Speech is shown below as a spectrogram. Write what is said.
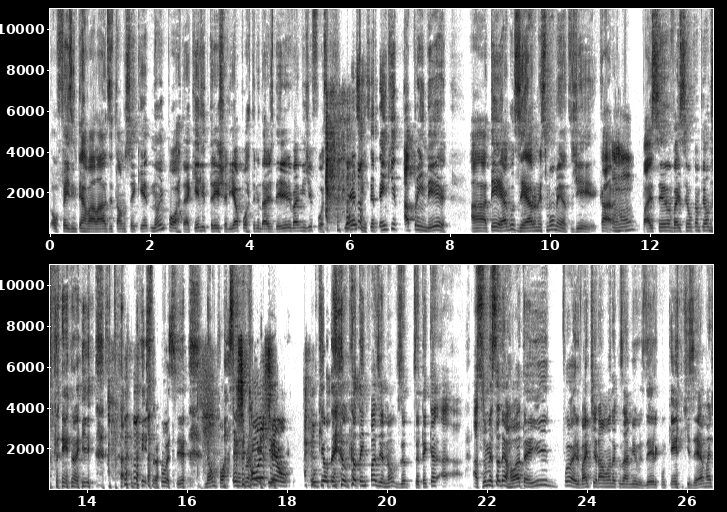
ou fez intervalados e tal, não sei o quê, não importa, é aquele trecho ali, a oportunidade dele, ele vai medir força. E é assim, você tem que aprender a ter ego zero nesse momento, de, cara, uhum. vai, ser, vai ser o campeão do treino aí, parabéns pra você, não posso Esse com é seu! O que eu tenho, o que eu tenho que fazer, não, você, você tem que assume essa derrota aí, pô, ele vai tirar onda com os amigos dele, com quem ele quiser, mas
